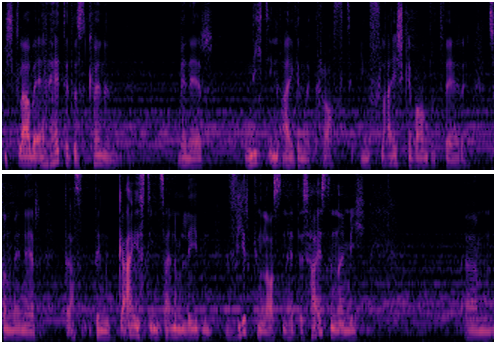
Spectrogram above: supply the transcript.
Ich glaube, er hätte das können, wenn er nicht in eigener Kraft im Fleisch gewandelt wäre, sondern wenn er das, den Geist in seinem Leben wirken lassen hätte. Das heißt nämlich, ähm,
